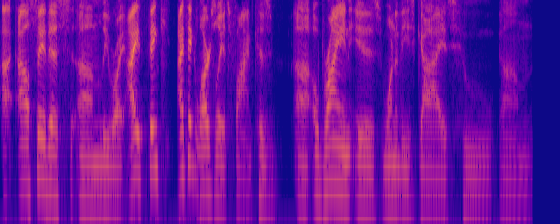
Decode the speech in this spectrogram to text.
I, will say this, um, Leroy. I think I think largely it's fine because uh, O'Brien is one of these guys who um,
